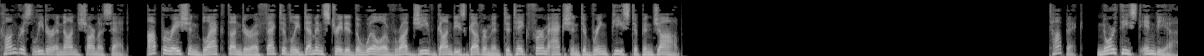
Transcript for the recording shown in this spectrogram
Congress leader Anand Sharma said, Operation Black Thunder effectively demonstrated the will of Rajiv Gandhi's government to take firm action to bring peace to Punjab. Northeast India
